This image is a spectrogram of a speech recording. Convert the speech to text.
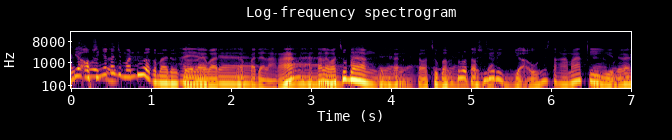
ya opsinya kan cuma dua ke Bandung tuh Ah, iya, lewat ke- ke Padalarang ah, atau lewat Subang gitu iya, kan. iya. Lewat Subang Iya, tuh lu tahu sendiri jauhnya setengah mati Ya, gitu kan.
